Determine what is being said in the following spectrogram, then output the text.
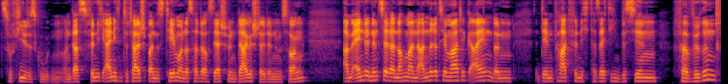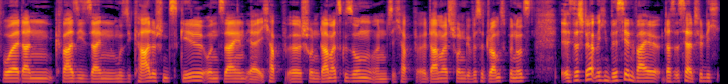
zu viel des Guten. Und das finde ich eigentlich ein total spannendes Thema und das hat er auch sehr schön dargestellt in dem Song. Am Ende nimmt es ja dann nochmal eine andere Thematik ein, dann den Part finde ich tatsächlich ein bisschen verwirrend, wo er dann quasi seinen musikalischen Skill und sein, ja, ich habe äh, schon damals gesungen und ich habe äh, damals schon gewisse Drums benutzt. Es stört mich ein bisschen, weil das ist ja natürlich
